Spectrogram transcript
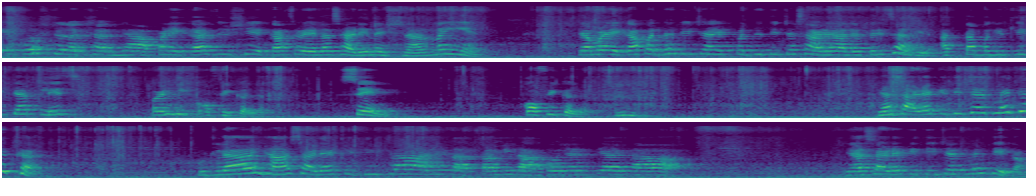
एक गोष्ट लक्षात घ्या आपण एकाच दिवशी एकाच वेळेला साडी नेसणार नाही आहे त्यामुळे एका पद्धतीच्या एक पद्धतीच्या साड्या आल्या तरी चालतील. आत्ता बघितली त्यातलीच पण ही coffee colour same coffee colour ह्या साड्या कितीच्या आहेत माहिती आहेत का? कुठल्या? ह्या साड्या कितीच्या आहेत? आता मी दाखवल्यात त्या ह्या. या साड्या कितीच्या आहेत माहिती आहे का?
